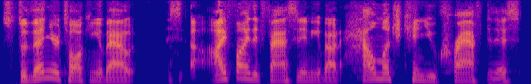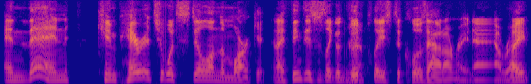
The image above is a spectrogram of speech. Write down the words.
So then you're talking about, I find it fascinating about how much can you craft this and then compare it to what's still on the market. And I think this is like a good yeah. place to close out on right now, right?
